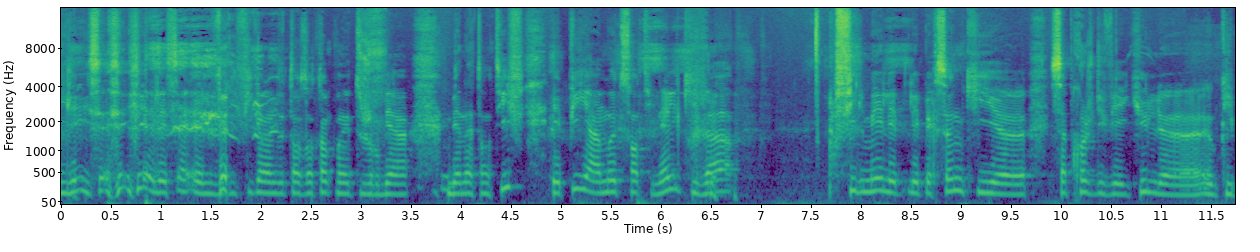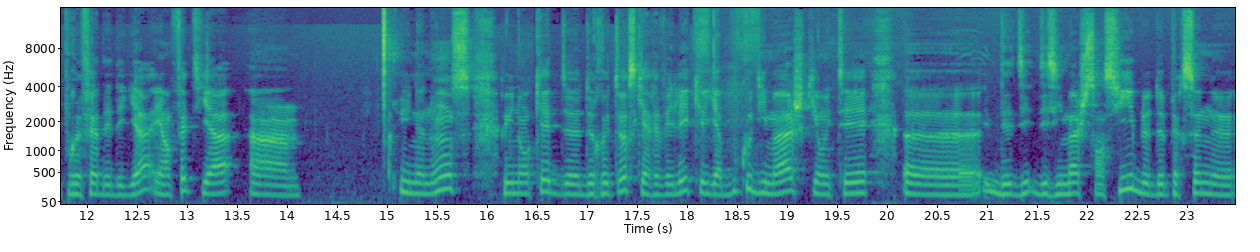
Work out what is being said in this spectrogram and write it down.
il est- il s'est- elle, vérifie quand même de temps en temps qu'on est toujours bien, bien attentif. Et puis il y a un mode sentinelle qui va filmer les, les personnes qui euh, s'approchent du véhicule, euh, qui pourraient faire des dégâts. Et en fait, il y a un une annonce, une enquête de, de Reuters qui a révélé qu'il y a beaucoup d'images qui ont été euh, des, des- des images sensibles de personnes euh,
